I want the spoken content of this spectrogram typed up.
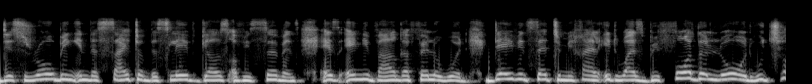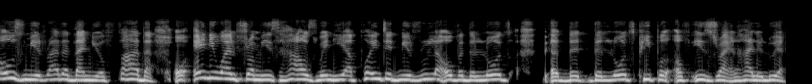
disrobing in the sight of the slave girls of his servants, as any vulgar fellow would. David said to Michal, It was before the Lord who chose me rather than your father or anyone from his house when he appointed me ruler over the Lord's uh, the, the Lord's people of Israel. Hallelujah.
